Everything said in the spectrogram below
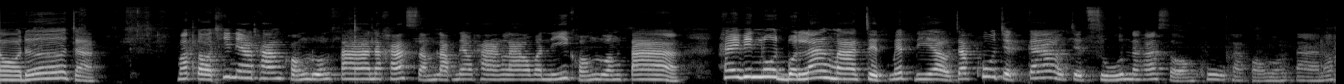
ต่อเด้อจ้ะ มาต่อที่แนวทางของหลวงตานะคะสำหรับแนวทางราววันนี้ของหลวงตา ให้วิ่งลูดบนล่างมาเจ็ดเม็ดเดียว จับคู่เจ็ดเก้าเจ็ดศูนย์นะคะสองคู่ค่ะของหลวงตาเนาะ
